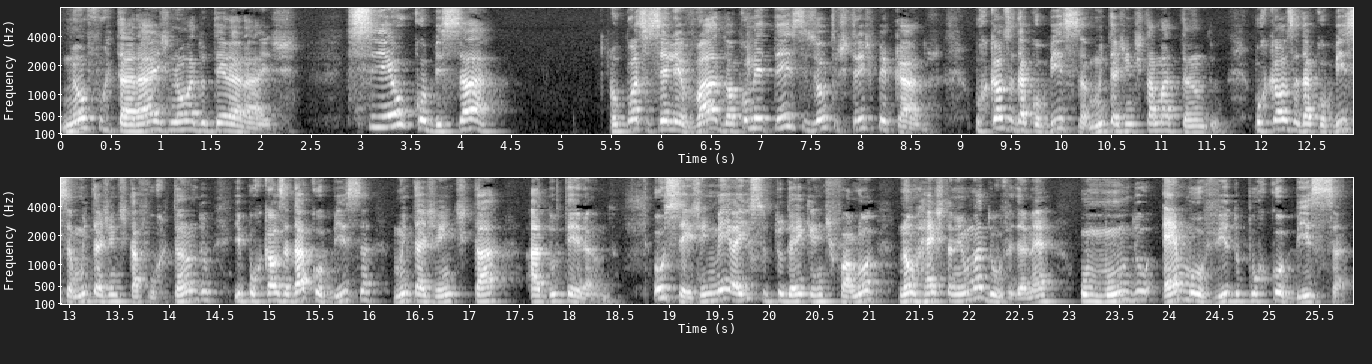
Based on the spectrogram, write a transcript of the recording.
não furtarás, não adulterarás. Se eu cobiçar, eu posso ser levado a cometer esses outros três pecados. Por causa da cobiça, muita gente está matando. Por causa da cobiça, muita gente está furtando. E por causa da cobiça, muita gente está adulterando. Ou seja, em meio a isso tudo aí que a gente falou, não resta nenhuma dúvida, né? O mundo é movido por cobiça.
